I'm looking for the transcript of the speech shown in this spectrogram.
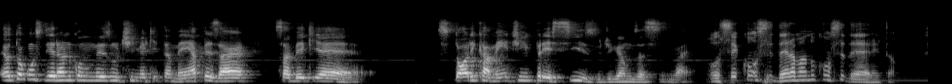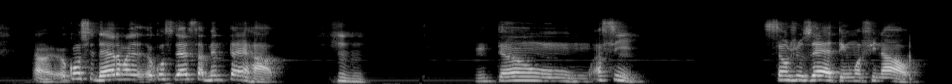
eu estou considerando como o mesmo time aqui também, apesar de saber que é historicamente impreciso, digamos assim. Vai. Você considera, mas não considera, então. Não, eu considero, mas eu considero sabendo que tá errado. então, assim, São José tem uma final,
